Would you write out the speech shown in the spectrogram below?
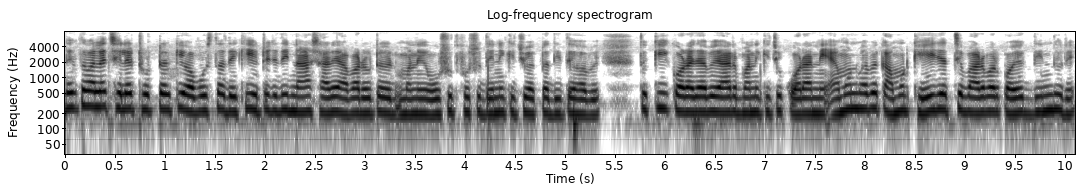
দেখতে পেলে ছেলের ঠোঁটটার কি অবস্থা দেখি এটা যদি না সারে আবার ওটা মানে ওষুধ ফষুধ এনে কিছু একটা দিতে হবে। তো কি করা যাবে আর মানে কিছু করার নেই। এমনভাবে কামড় খেয়েই যাচ্ছে বারবার কয়েক দিন ধরে।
